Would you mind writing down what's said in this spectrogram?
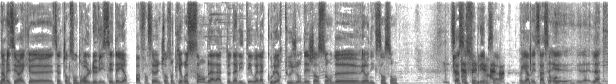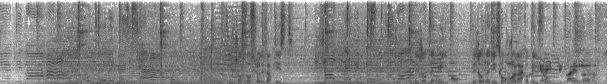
Non, mais c'est vrai que cette chanson Drôle de vie, c'est d'ailleurs pas forcément une chanson qui ressemble à la tonalité ou à la couleur toujours des chansons de Véronique Sanson. Ça, Tout c'est sublime, vrai, ça. Regardez ça. c'est- et- et. C'est une chanson sur les artistes. Les gens de la nuit sont toujours là. Les gens de la nuit. Les gens de la nuit sont toujours là quand il faut.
